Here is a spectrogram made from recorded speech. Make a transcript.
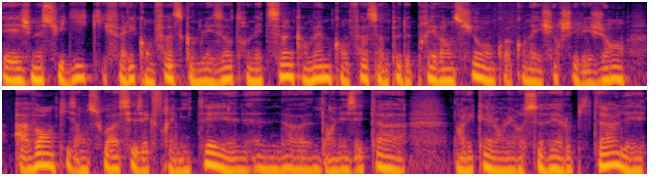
Et je me suis dit qu'il fallait qu'on fasse comme les autres médecins quand même, qu'on fasse un peu de prévention, quoi, qu'on aille chercher les gens avant qu'ils en soient à ces extrémités, dans les états dans lesquels on les recevait à l'hôpital. Et,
